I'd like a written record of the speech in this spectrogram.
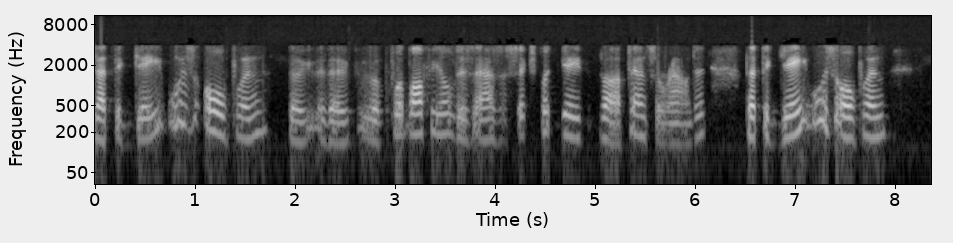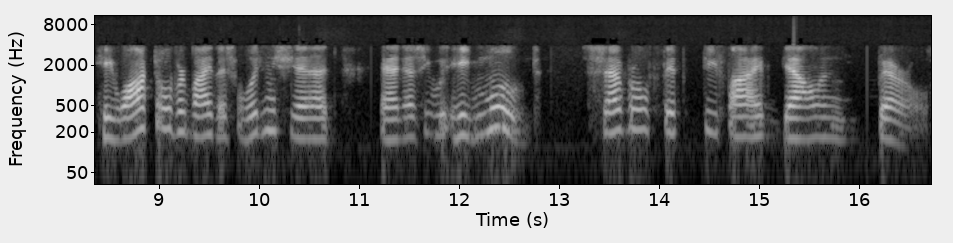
that the gate was open. The, the, the football field is has a six foot gate uh, fence around it. That the gate was open. He walked over by this wooden shed, and as he he moved several 55 gallon barrels.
